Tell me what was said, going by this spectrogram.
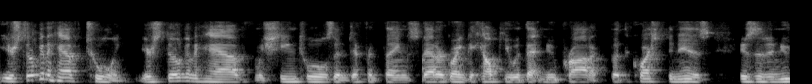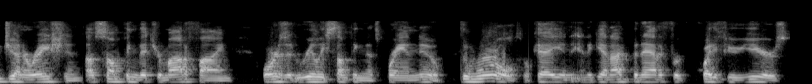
You're still going to have tooling. You're still going to have machine tools and different things that are going to help you with that new product. But the question is is it a new generation of something that you're modifying, or is it really something that's brand new? The world, okay, and, and again, I've been at it for quite a few years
